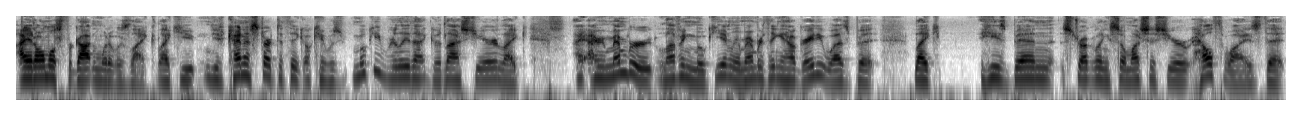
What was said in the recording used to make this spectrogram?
I had almost forgotten what it was like. Like you, you kind of start to think, okay, was Mookie really that good last year? Like, I, I remember loving Mookie and remember thinking how great he was, but like he's been struggling so much this year health wise that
